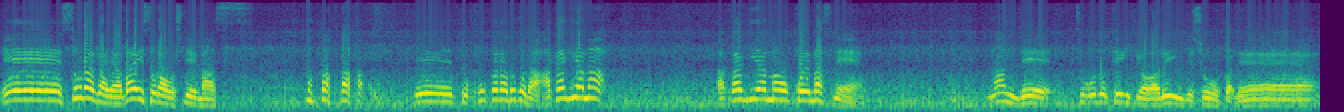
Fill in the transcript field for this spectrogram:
えー、空がやばい空をしています。えーと、ここからどこだ？赤城山。赤城山を越えますね。なんで、ちょうど天気が悪いんでしょうかね。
